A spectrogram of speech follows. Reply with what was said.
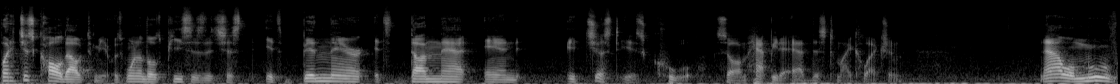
But it just called out to me. It was one of those pieces that's just, it's been there, it's done that, and it just is cool. So I'm happy to add this to my collection. Now we'll move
